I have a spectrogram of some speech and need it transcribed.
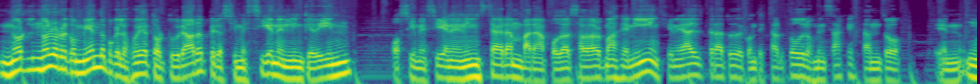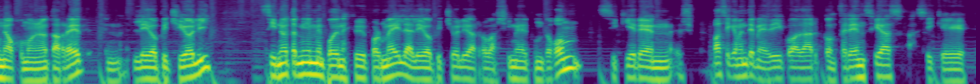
no, no, lo recomiendo porque los voy a torturar, pero si me siguen en LinkedIn o si me siguen en Instagram van a poder saber más de mí. En general trato de contestar todos los mensajes, tanto en una como en otra red, en Leo Piccioli. Si no, también me pueden escribir por mail a leopiccioli.gmail.com. Si quieren, básicamente me dedico a dar conferencias, así que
